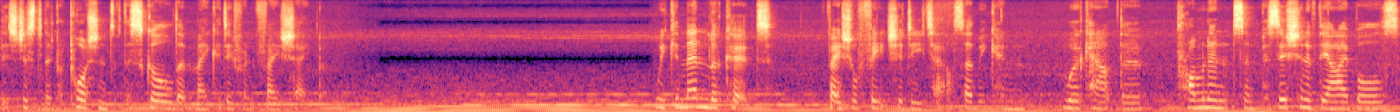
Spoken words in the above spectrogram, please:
It's just the proportions of the skull that make a different face shape. We can then look at facial feature detail so we can work out the prominence and position of the eyeballs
